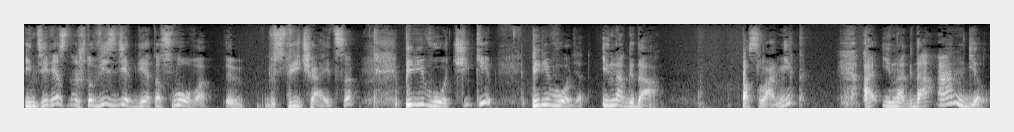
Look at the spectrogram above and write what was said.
интересно, что везде, где это слово э, встречается, переводчики переводят иногда посланник, а иногда ангел.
